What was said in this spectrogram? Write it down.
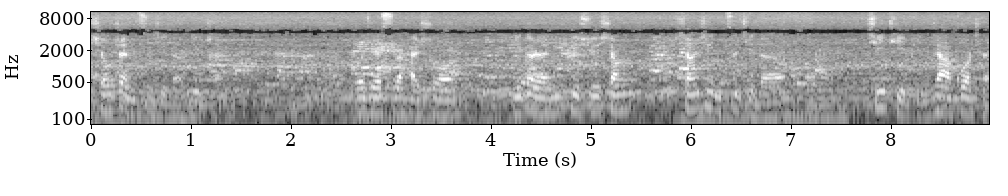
修正自己的历程。罗杰斯还说，一个人必须相相信自己的机体评价过程，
